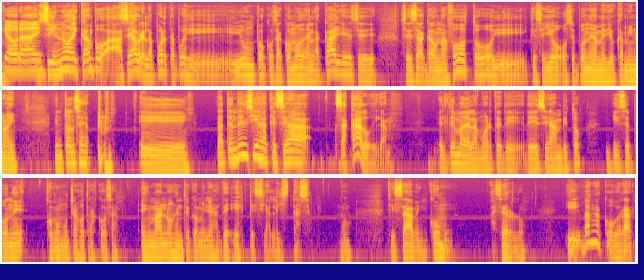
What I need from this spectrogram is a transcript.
que ahora hay. si no hay campo, ah, se abre la puerta pues y, un poco se acomoda en la calle, se, saca una foto y qué sé yo, o se pone a medio camino ahí. Entonces, eh, la tendencia es a que se ha sacado, digamos, el tema de la muerte de, de ese ámbito y se pone como muchas otras cosas, en manos, entre comillas, de especialistas, ¿no? que saben cómo hacerlo y van a cobrar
